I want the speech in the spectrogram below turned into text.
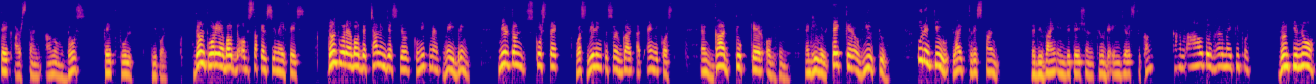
take our stand among those faithful people. Don't worry about the obstacles you may face. Don't worry about the challenges your commitment may bring. Milton Skustek was willing to serve God at any cost, and God took care of him, and he will take care of you too. Wouldn't you like to respond the divine invitation through the angels to come? Come out of her, my people. Don't you know?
